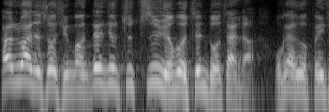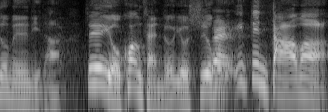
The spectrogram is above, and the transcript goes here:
他乱的时候情况，那就是资源或者争夺战了。我跟你说，非洲没人理他，这些有矿产的、有石油的，一定打嘛。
